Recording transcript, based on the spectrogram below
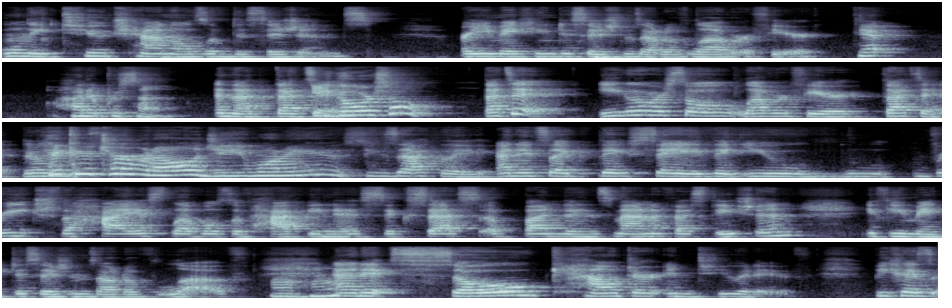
only two channels of decisions. Are you making decisions out of love or fear? Yep. 100%. And that that's Ego it. or soul. That's it. Ego or soul, love or fear. That's it. They're Pick only- your terminology you want to use. Exactly. And it's like they say that you reach the highest levels of happiness, success, abundance, manifestation if you make decisions out of love. Mhm. And it's so counterintuitive because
